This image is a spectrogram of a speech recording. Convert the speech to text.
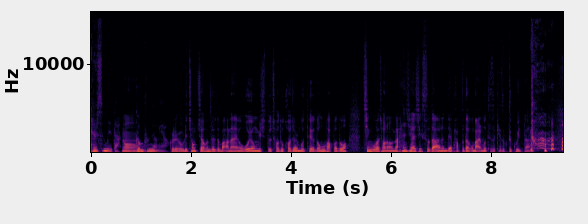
애를 씁니다. 어. 그건 분명해요. 그래요. 우리 청취자분들도 많아요. 오영미 씨도 저도 거절 못해요. 너무 바빠도 친구가 전화 오면 한 시간씩 수다 하는데 바쁘다고 말 못해서 계속 듣고 있다.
